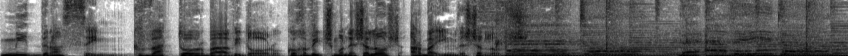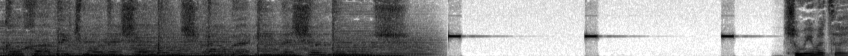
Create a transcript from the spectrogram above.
מדרסים. קבע תור באבידור, כוכבית 8343. שומעים את זה?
